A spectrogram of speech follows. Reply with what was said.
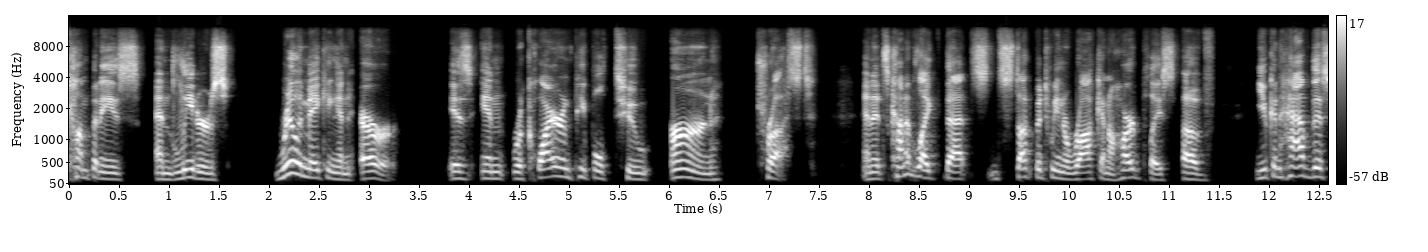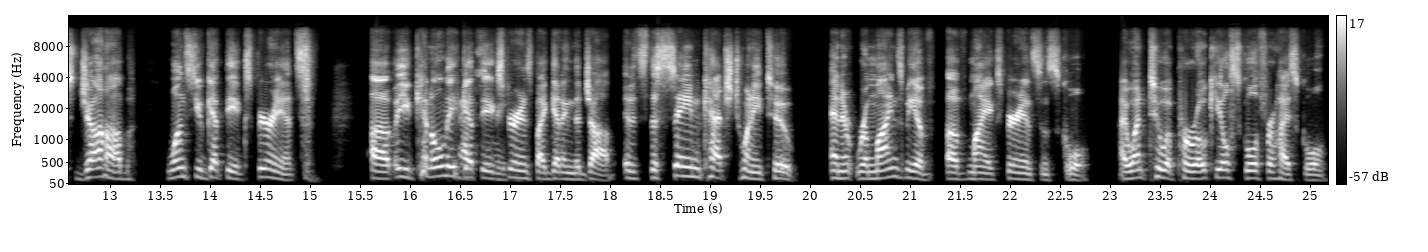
companies and leaders really making an error is in requiring people to earn trust. And it's kind of like that stuck between a rock and a hard place of you can have this job once you get the experience. Uh, you can only Absolutely. get the experience by getting the job. It's the same catch 22. And it reminds me of, of my experience in school. I went to a parochial school for high school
